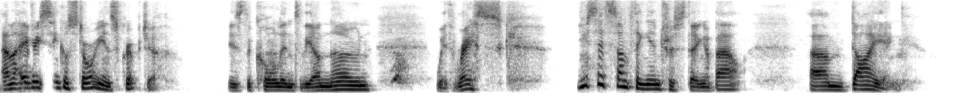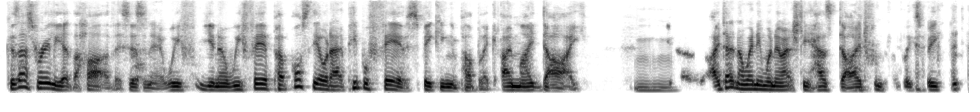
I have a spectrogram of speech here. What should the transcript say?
and every single story in Scripture is the call into the unknown with risk. You said something interesting about um, dying because that's really at the heart of this, isn't it? We, you know, we fear. What's the old ad? People fear speaking in public. I might die. Mm-hmm. You know, I don't know anyone who actually has died from public speaking.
